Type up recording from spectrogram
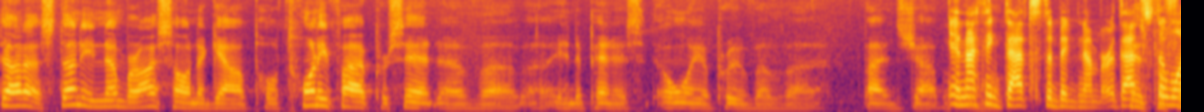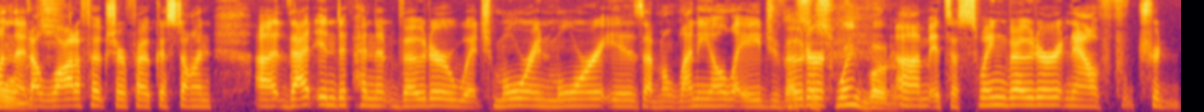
Donna, a stunning number I saw in the Gallup poll 25% of uh, independents only approve of uh, Biden's job. And I think that's the big number. That's the one that a lot of folks are focused on. Uh, that independent voter, which more and more is a millennial age voter. a swing voter. Um, it's a swing voter. Now, f- tra-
